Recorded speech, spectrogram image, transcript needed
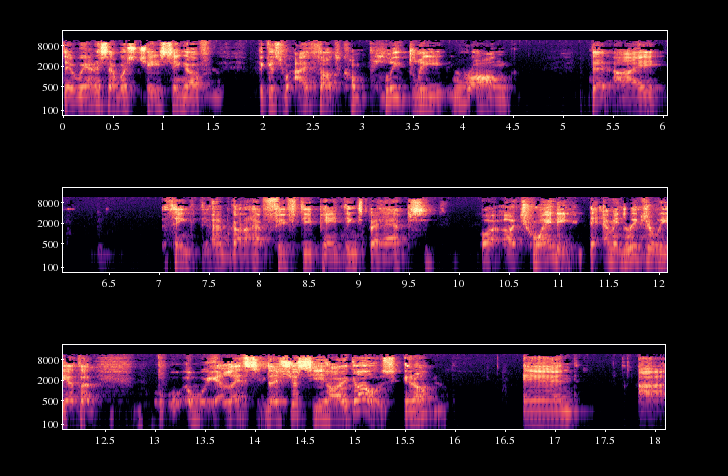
the awareness I was chasing of because I thought completely wrong that I think I'm going to have 50 paintings perhaps or, or 20. I mean, literally, I thought, let's, let's just see how it goes, you know? And uh,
